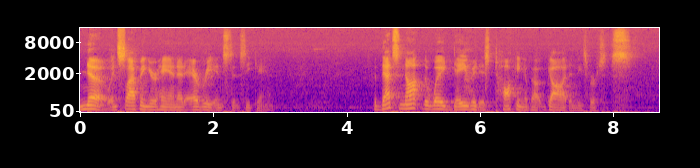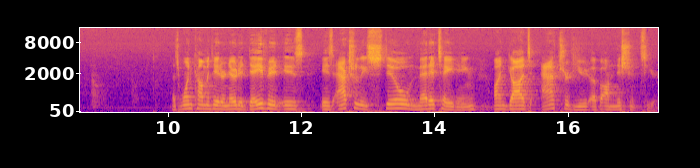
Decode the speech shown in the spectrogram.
no and slapping your hand at every instance he can. But that's not the way David is talking about God in these verses. As one commentator noted, David is, is actually still meditating on God's attribute of omniscience here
